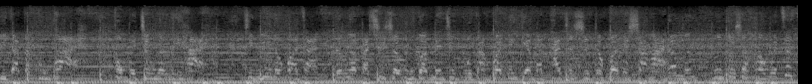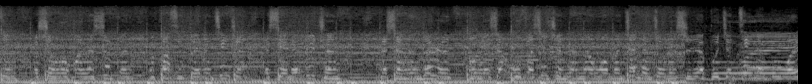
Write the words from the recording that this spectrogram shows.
与大的澎湃，风被震得厉害，金鱼的外在，人要把虚设无关，面具不当会被掩埋，太真实的会被伤害。人们用多少捍卫自尊，而生而换了身份，而放弃对人清纯，而泄露愚蠢，那善良的人同样像无法生存。难道我们真的就能视而不见，听而不闻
